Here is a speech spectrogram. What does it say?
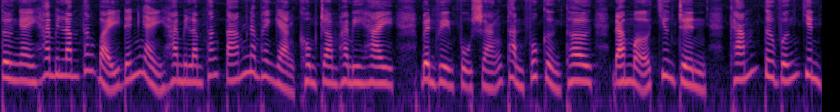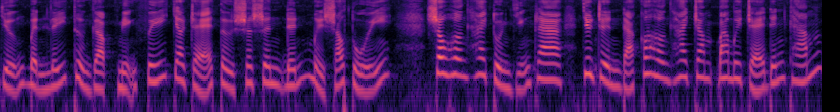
Từ ngày 25 tháng 7 đến ngày 25 tháng 8 năm 2022, Bệnh viện Phụ sản thành phố Cần Thơ đã mở chương trình khám tư vấn dinh dưỡng bệnh lý thường gặp miễn phí cho trẻ từ sơ sinh đến 16 tuổi. Sau hơn 2 tuần diễn ra, chương trình đã có hơn 230 trẻ đến khám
